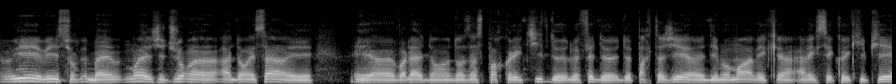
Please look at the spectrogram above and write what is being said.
Oui, oui. Sur, bah, moi, j'ai toujours euh, adoré ça et et euh, voilà dans, dans, un sport collectif de, le fait de, de partager euh, des moments avec euh, avec ses coéquipiers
